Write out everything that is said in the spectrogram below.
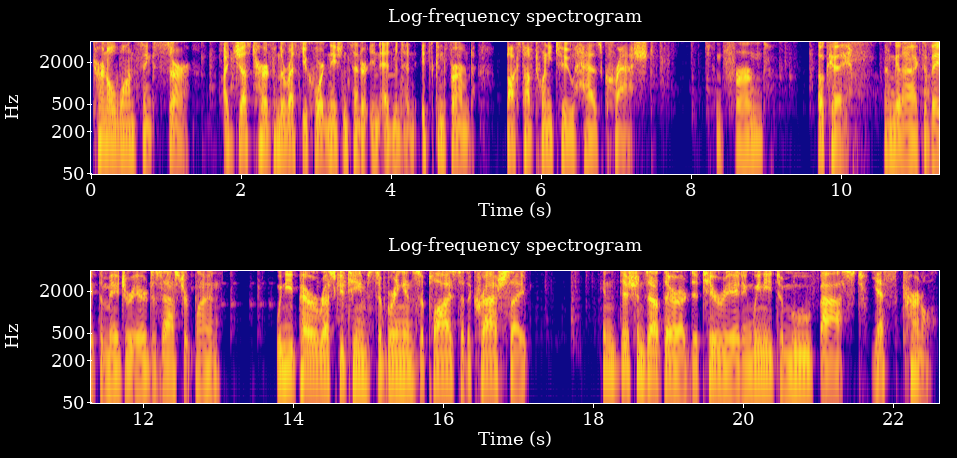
Colonel Wansink, sir. I just heard from the Rescue Coordination Center in Edmonton. It's confirmed. Box Top 22 has crashed. Confirmed? Okay, I'm gonna activate the major air disaster plan. We need pararescue teams to bring in supplies to the crash site. Conditions out there are deteriorating. We need to move fast. Yes, Colonel.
